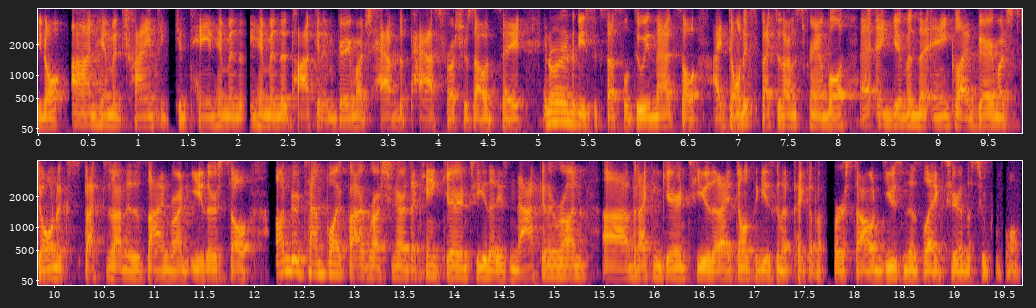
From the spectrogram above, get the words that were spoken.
you know, on him and trying to contain him and him in the pocket and very much have the pass rushers. I would say in order to be successful doing that. So I don't expect it on a scramble. And, and given the ankle, I very much don't expect it on a design run either. So under 10.5 rushing yards, I can't guarantee that he's not going to run, uh, but I can guarantee you that I don't think he's going to pick up a first down using his legs here in the Super Bowl.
